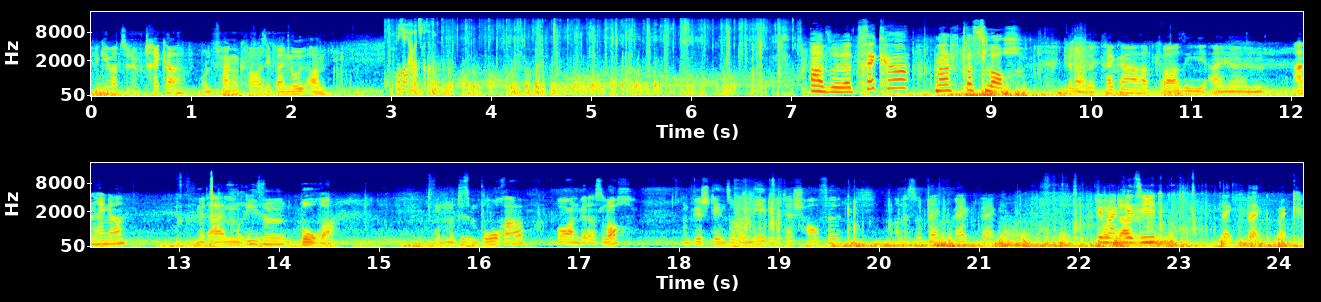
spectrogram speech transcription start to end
Wir gehen mal zu dem Trecker und fangen quasi bei Null an. Also der Trecker macht das Loch. Genau, der Trecker hat quasi einen Anhänger mit einem riesen Bohrer. Und mit diesem Bohrer bohren wir das Loch und wir stehen so daneben mit der Schaufel. Alles so weg, weg, weg. Wie Und man hier sieht. Weg, weg, weg.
